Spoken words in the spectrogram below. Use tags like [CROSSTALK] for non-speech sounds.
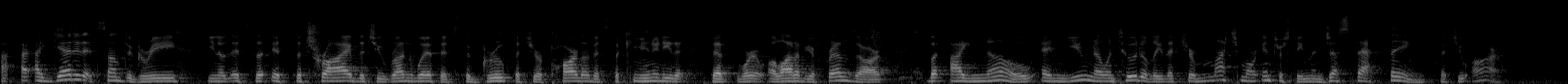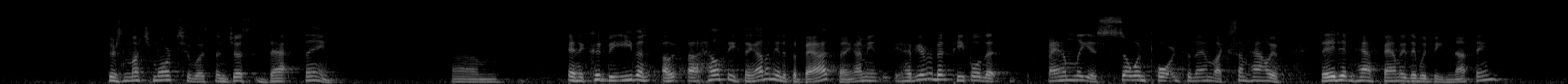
I, I get it at some degree. You know, it's the, it's the tribe that you run with, it's the group that you're part of, it's the community that, that where a lot of your friends are. But I know, and you know intuitively, that you're much more interesting than just that thing that you are. There's much more to us than just that thing. Um, and it could be even a, a, healthy thing. I don't mean it's a bad thing. I mean, have you ever met people that family is so important to them? Like somehow if they didn't have family, they would be nothing?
